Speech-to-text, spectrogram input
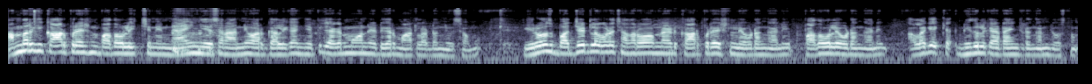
అందరికీ కార్పొరేషన్ పదవులు ఇచ్చి నేను న్యాయం చేశాను అన్ని వర్గాలకి అని చెప్పి జగన్మోహన్ రెడ్డి గారు మాట్లాడడం చూసాము. ఈరోజు బడ్జెట్లో కూడా చంద్రబాబు నాయుడు కార్పొరేషన్లు ఇవ్వడం కానీ పదవులు ఇవ్వడం కానీ అలాగే కే- నిధులు కేటాయించడం కానీ చూస్తాం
